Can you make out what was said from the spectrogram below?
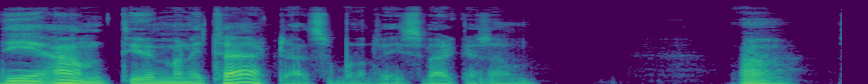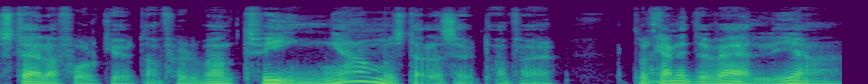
det är antihumanitärt alltså på något vis, verkar som. Ja, ställa folk utanför. Man tvingar dem att ställa sig utanför. De kan inte välja.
